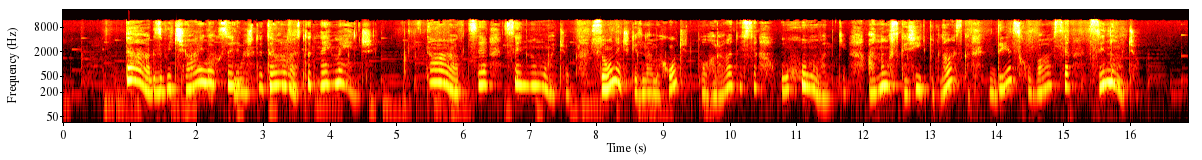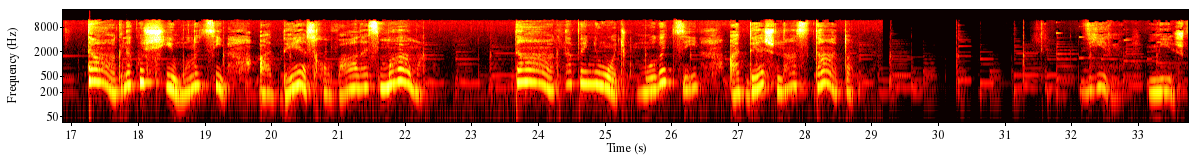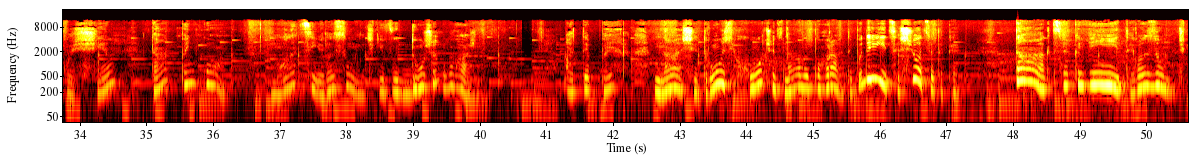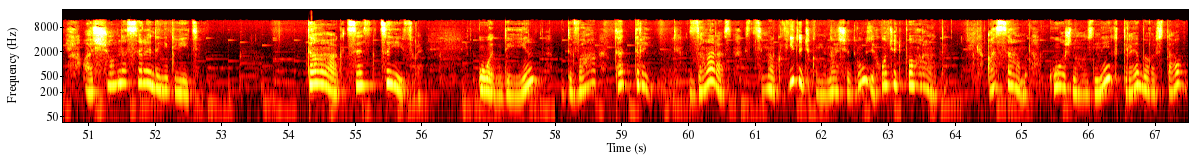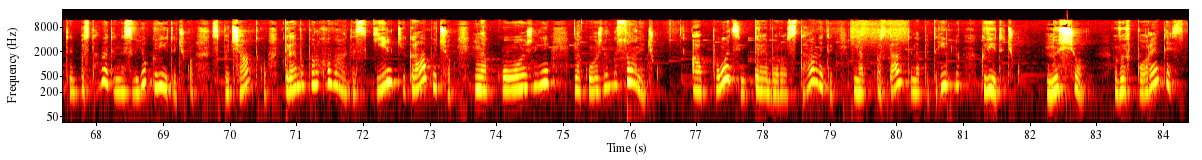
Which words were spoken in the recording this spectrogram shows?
Так, звичайно, це ж тут, так, тут найменший. Так, це синочок. Сонечки з нами хочуть погратися у хованки. Ану, скажіть, будь ласка, де сховався синочок? Так, на кущі, молодці. А де сховалась мама? Так, на пеньочку, молодці. А де ж в нас тато? Вірно, між кущем та пеньком. Молодці, розумнички, ви дуже уважні. А тепер наші друзі хочуть з нами пограти. Подивіться, що це таке? Так, це квіти, розумнички. А що в нас всередині квітів? Так, це цифри. Один, два та три. Зараз з цими квіточками наші друзі хочуть пограти. А саме кожного з них треба розставити, поставити на свою квіточку. Спочатку треба порахувати, скільки крапочок на, кожній, на кожному сонечку. А потім треба розставити, поставити на потрібну квіточку. Ну що, ви впораєтесь?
